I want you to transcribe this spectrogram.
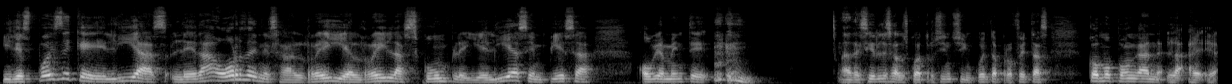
y después de que Elías le da órdenes al rey y el rey las cumple y Elías empieza, obviamente, a decirles a los 450 profetas cómo pongan eh, eh,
